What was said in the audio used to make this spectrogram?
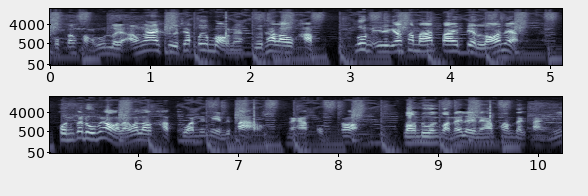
ครบทั้งสองรุ่นเลย เอาง่ายคือที่ปื้มบอกเนี่ยคือถ้าเราขับรุ่นอีลิกันสมาร์ทไปเปลี่ยนล้อเนี่ยคนก็ดูไม่ออกแล้วว่าเราขับตัวอันเดเมทหรือเปล่านะครับ ผมก็ลองดูกันก่อนได้เลยนะครับ ความแตกต่างนี้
